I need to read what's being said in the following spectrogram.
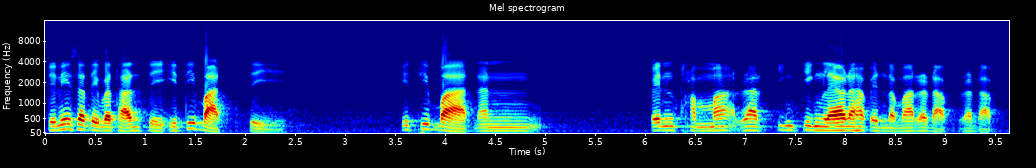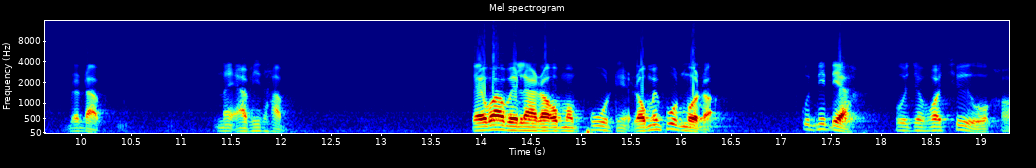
ทีนี้สติปัฏฐานสี่อิทธิบาทสี่อิทธิบาทนั้นเป็นธรรมะระจริง ๆ แล้วนะครับเป็นธรรมะระดับระดับระดับในอภิธรรม แต่ว่าเวลาเราเอามาพูดเนี่ย เราไม่พูดหมดอะพูดนิดเดียวพูดเฉพาะชื่อหัวข้อ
